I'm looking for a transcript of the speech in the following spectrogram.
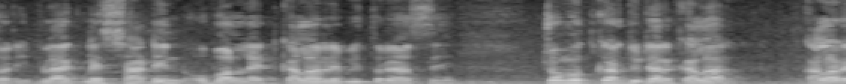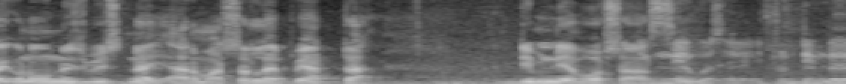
সরি ব্ল্যাকলেস শার্টিন ওভারলাইট কালারের ভিতরে আছে। চমৎকার দুইটার কালার কালারে কোনো উনিশ বিশ নাই। আর মার্শাল্লাহ পেয়ারটা ডিম নিয়ে বসা আছে। একটু ডিমটা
